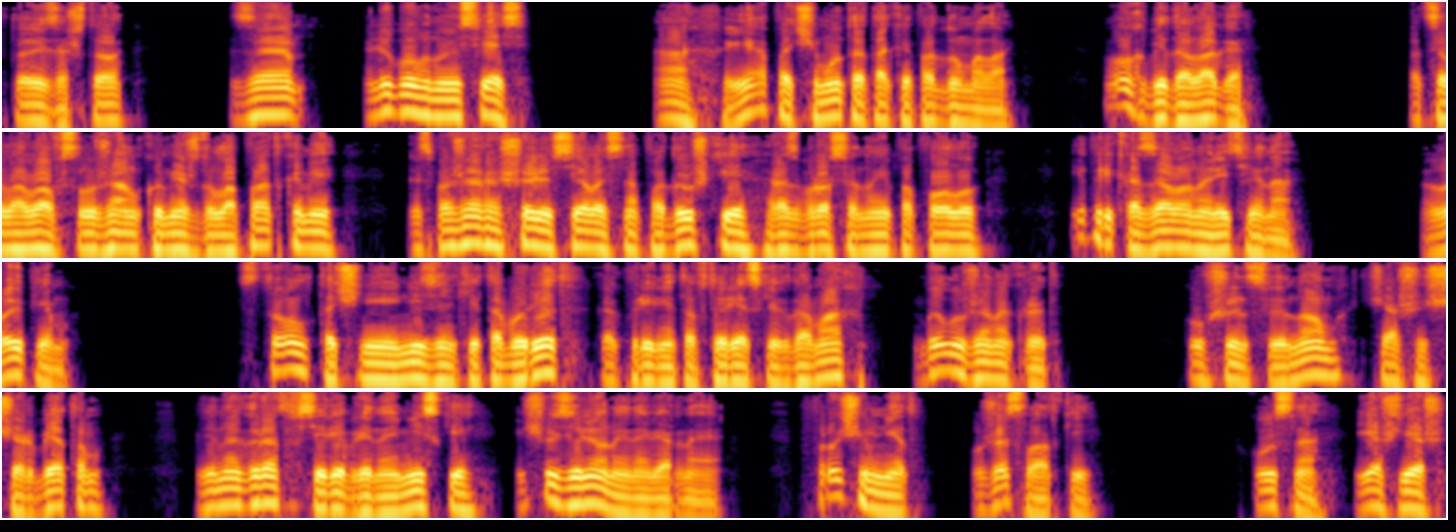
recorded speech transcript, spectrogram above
Кто и за что?» «За любовную связь». «Ах, я почему-то так и подумала. Ох, бедолага». Поцеловав служанку между лопатками, госпожа Рошель уселась на подушки, разбросанные по полу, и приказала налить вина. «Выпьем». Стол, точнее низенький табурет, как принято в турецких домах, был уже накрыт. Кувшин с вином, чаша с щербетом, виноград в серебряной миске, еще зеленый, наверное. Впрочем, нет, уже сладкий. «Вкусно, ешь, ешь,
